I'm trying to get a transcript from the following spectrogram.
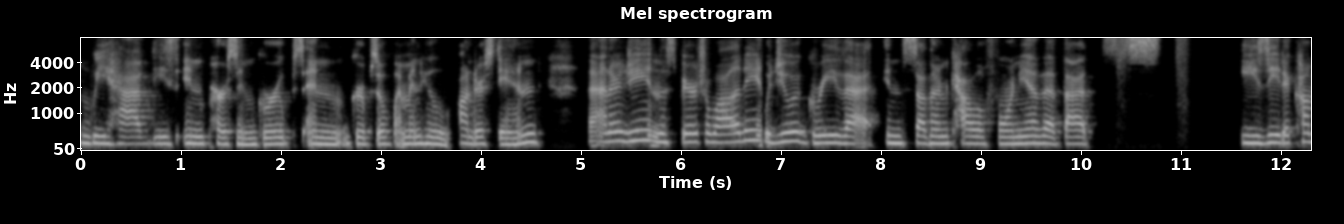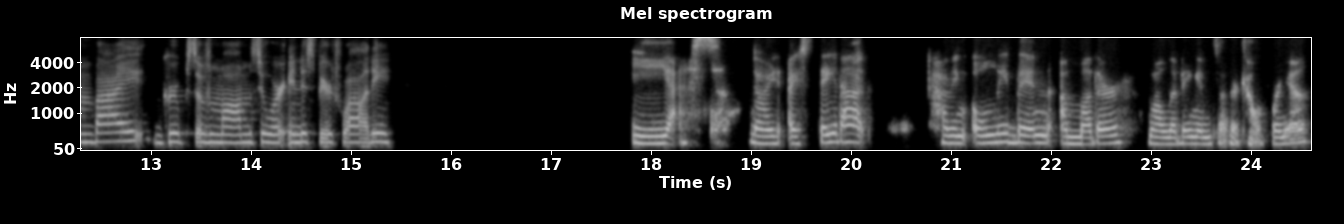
we have these in person groups and groups of women who understand the energy and the spirituality. Would you agree that in southern california that that's easy to come by groups of moms who are into spirituality Yes. Now, I, I say that having only been a mother while living in Southern California,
